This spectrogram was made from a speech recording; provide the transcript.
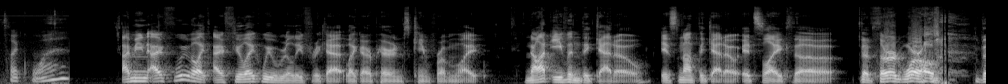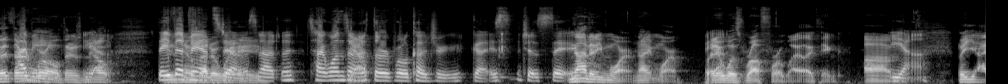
It's like what? I mean, I feel like I feel like we really forget like our parents came from like not even the ghetto. It's not the ghetto. It's like the the third world. the third I mean, world. There's yeah. no They've there's no advanced now. way- It's not Taiwan's not a third world country, guys. Just saying. not anymore. Not anymore. But Yeah. it was rough for a while, I think. Um, yeah. But yeah,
